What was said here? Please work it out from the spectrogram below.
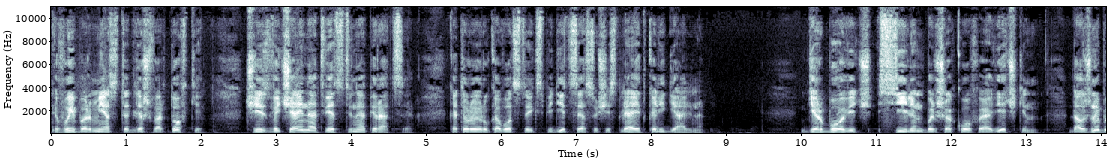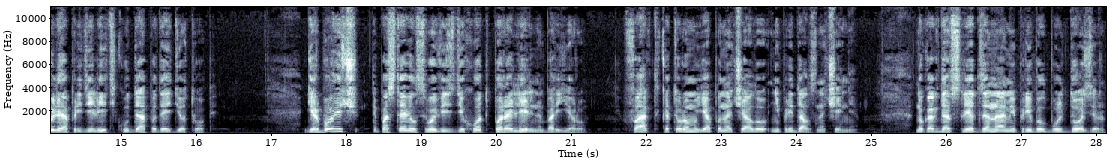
выбор места для швартовки чрезвычайно ответственная операция, которую руководство экспедиции осуществляет коллегиально. Гербович, Силин, Большаков и Овечкин должны были определить, куда подойдет опь. Гербович поставил свой вездеход параллельно барьеру, факт, которому я поначалу не придал значения. Но когда вслед за нами прибыл бульдозер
